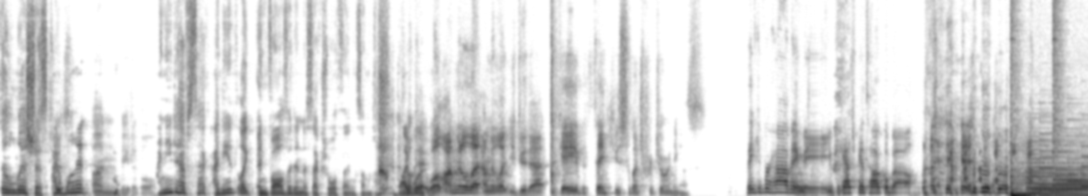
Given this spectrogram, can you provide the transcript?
delicious. I want it. unbeatable. I need to have sex. I need to like involve it in a sexual thing sometime. I okay, would. well, I'm gonna let I'm gonna let you do that. Gabe, thank you so much for joining us. Thank you for having me. You can catch me at Taco Bell.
